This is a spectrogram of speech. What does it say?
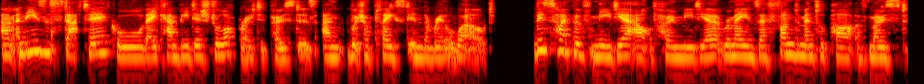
Um, and these are static or they can be digital operated posters and which are placed in the real world. This type of media, out of home media, remains a fundamental part of most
